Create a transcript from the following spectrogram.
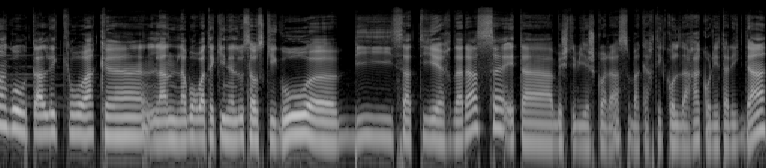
Umago taldekoak uh, lan labur batekin heldu zauzkigu uh, bi zati erdaraz eta beste bi eskoraz bakartik koldarrak horietarik da.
